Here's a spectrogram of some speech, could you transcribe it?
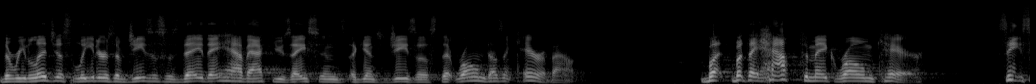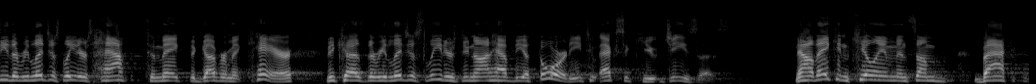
the religious leaders of Jesus' day, they have accusations against Jesus that Rome doesn't care about. But, but they have to make Rome care. See, see, the religious leaders have to make the government care because the religious leaders do not have the authority to execute Jesus. Now, they can kill him in some back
